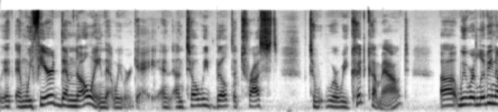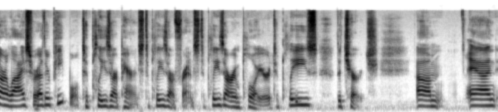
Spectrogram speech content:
if, and we feared them knowing that we were gay. And until we built a trust to where we could come out, uh, we were living our lives for other people to please our parents, to please our friends, to please our employer, to please the church. Um, and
